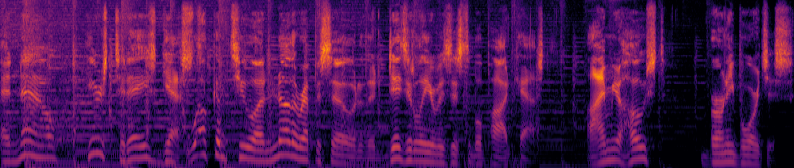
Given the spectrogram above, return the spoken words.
And now, here's today's guest. Welcome to another episode of the Digitally Irresistible podcast. I'm your host, Bernie Borges.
